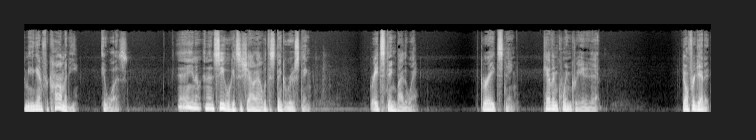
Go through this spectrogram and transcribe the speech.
I mean, again, for comedy, it was. Eh, you know, and then Siegel gets a shout out with the Stinkaroo Sting. Great Sting, by the way. Great Sting. Kevin Quinn created that. Don't forget it.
